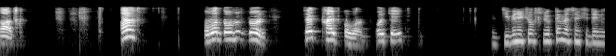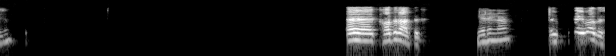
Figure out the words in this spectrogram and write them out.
Dark. Ha? Command doesn't work. Set type command. Okay. Dibine çok su yüklemesin şu denizin. Evet hazır artık. Gelin lan. Sayım hazır.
